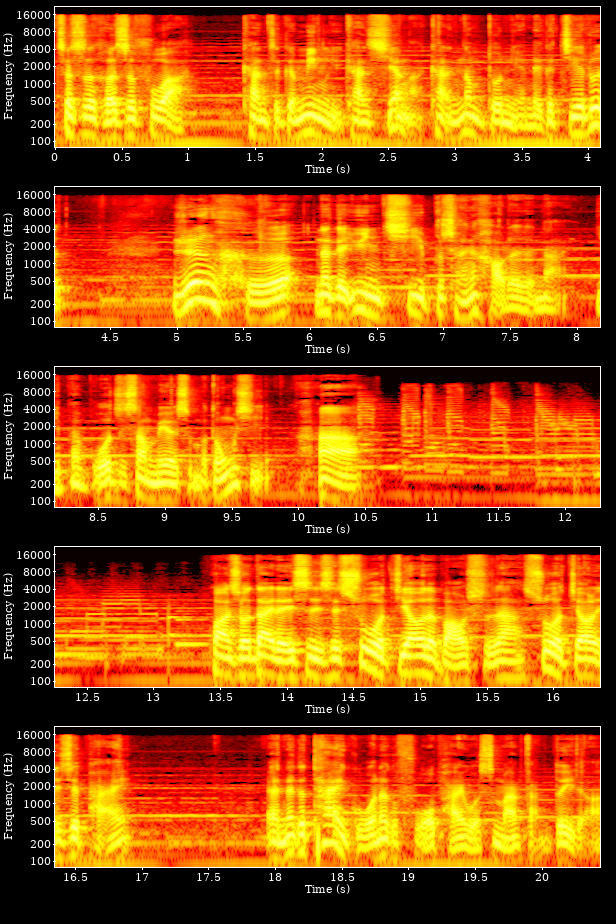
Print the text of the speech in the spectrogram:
这是何师傅啊，看这个命理看相啊，看了那么多年的一个结论。任何那个运气不是很好的人呐，一般脖子上没有什么东西哈。话说带的是一些塑胶的宝石啊，塑胶的一些牌。哎，那个泰国那个佛牌，我是蛮反对的啊。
